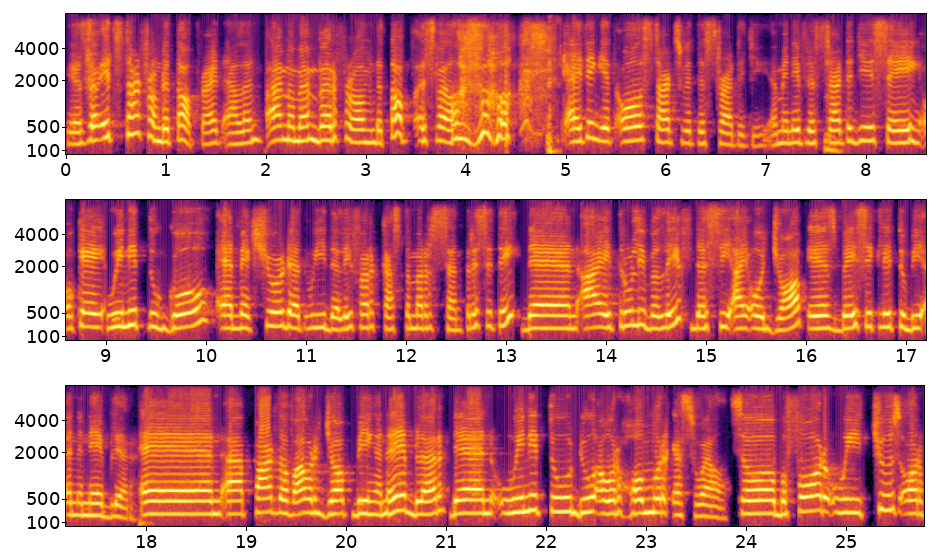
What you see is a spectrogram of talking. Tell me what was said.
Yeah, so it starts from the top, right, Alan? I'm a member from the top as well. So I think it all starts with the strategy. I mean, if the strategy is saying, okay, we need to go and make sure that we deliver customer centricity, then I truly believe the CIO job is basically to be an enabler. And uh, part of our job being an enabler, then we need to do our homework as well. So before we choose or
